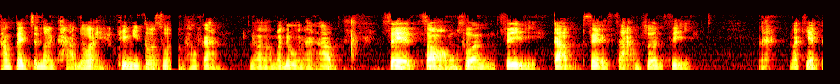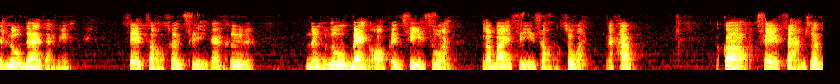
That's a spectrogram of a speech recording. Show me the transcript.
ทั้งเป็นจำนวนคาด้วยที่มีตัวส่วนเท่ากัน เราเรามาดูนะครับ เศษ 2 ส่วน 4 กับเศษ 3 ส่วน4นะมาเขียนเป็นรูปได้ดังนี้ เศษ 2 ส่วน 4 ก็คือ 1 รูปแบ่งออกเป็น 4 ส่วน ระบายสี 2 ส่วนนะครับ แล้วก็เศษ 3 ส่วน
